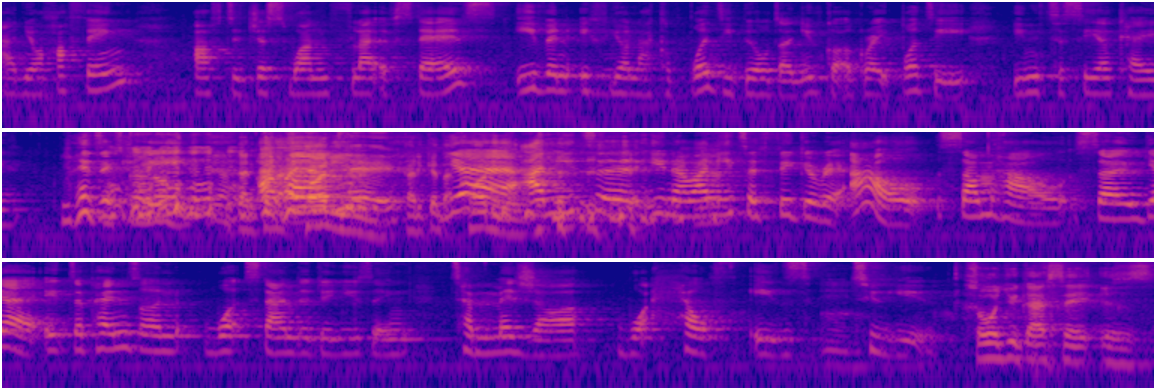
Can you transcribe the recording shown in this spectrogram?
and you're huffing after just one flight of stairs, even if you're like a bodybuilder and you've got a great body, you need to see, okay, medically, Gotta get that cardio. Gotta get that yeah. I need to, you know, I need to figure it out somehow. So yeah, it depends on what standard you're using to measure what health is Mm. to you. So what you guys say is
